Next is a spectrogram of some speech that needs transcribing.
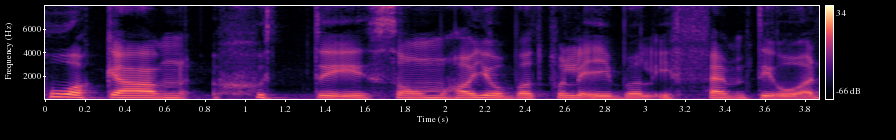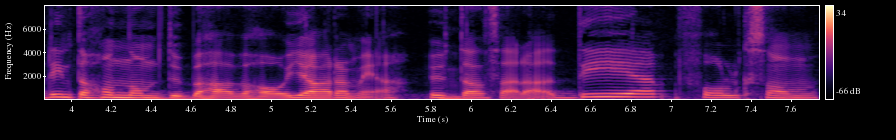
Håkan 70 som har jobbat på label i 50 år. Det är inte honom du behöver ha att göra med. Utan mm. så här, det är folk som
